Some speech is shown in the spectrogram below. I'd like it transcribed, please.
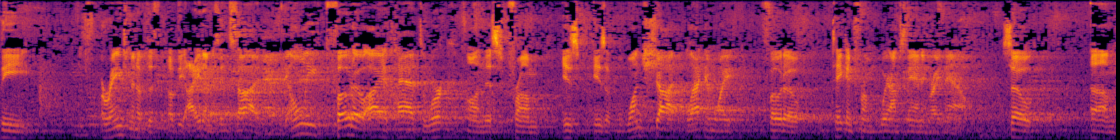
the arrangement of the of the items inside. The only photo I have had to work on this from is is a one shot black and white photo taken from where I'm standing right now. So um,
